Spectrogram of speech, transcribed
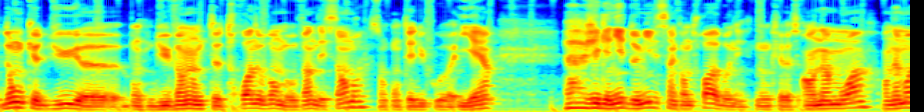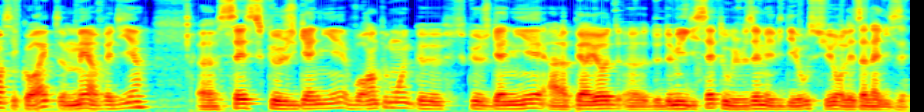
Donc du, euh, bon, du 23 novembre au 20 décembre, sans compter du coup euh, hier, euh, j'ai gagné 2053 abonnés. Donc en un mois, en un mois c'est correct, mais à vrai dire, c'est ce que je gagnais, voire un peu moins que ce que je gagnais à la période de 2017 où je faisais mes vidéos sur les analyses.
